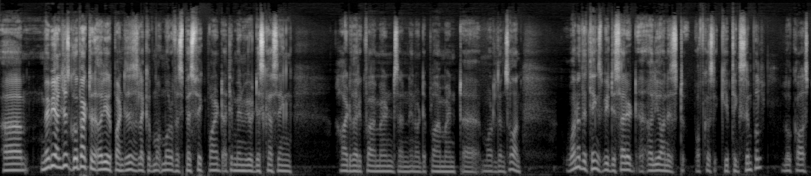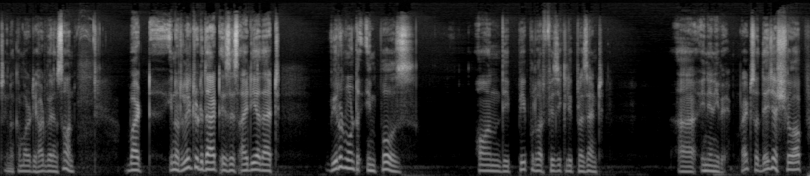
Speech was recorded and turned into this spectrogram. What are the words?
Um, maybe I'll just go back to the earlier point. This is like a more of a specific point. I think when we were discussing hardware requirements and you know deployment uh, models and so on, one of the things we decided early on is to, of course, keep things simple, low cost, you know, commodity hardware and so on. But you know, related to that is this idea that we don't want to impose on the people who are physically present uh, in any way, right? So they just show up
